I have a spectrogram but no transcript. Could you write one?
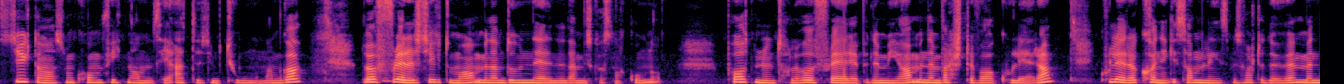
Sykdommer som kom, fikk navnet sitt etter symptomene de ga. Det var flere sykdommer, men de dominerende dem vi skal snakke om nå. På 1800-tallet var det flere epidemier, men den verste var kolera. Kolera kan ikke sammenlignes med svartedauden, men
